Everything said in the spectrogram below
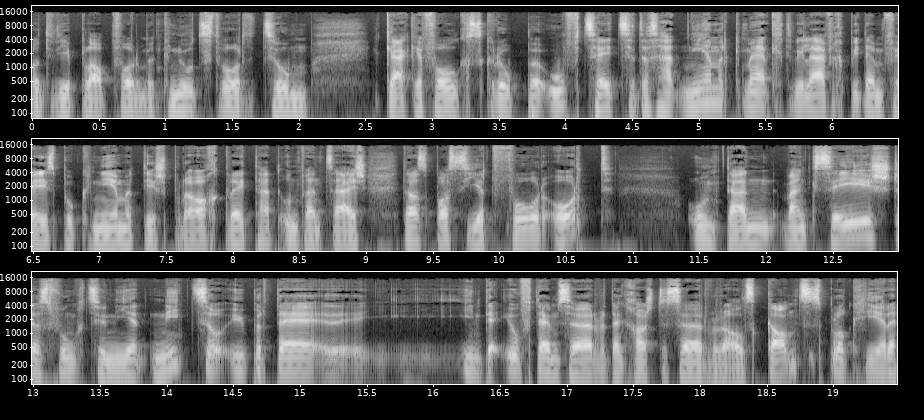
oder die Plattformen genutzt worden, um gegen Volksgruppen aufzusetzen. Das hat niemand gemerkt, weil einfach bei dem Facebook niemand die Sprache geredet hat. Und wenn du sagst, das passiert vor Ort, und dann, wenn du siehst, das funktioniert nicht so über den, äh, de, auf dem Server, dann kannst du den Server als Ganzes blockieren.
